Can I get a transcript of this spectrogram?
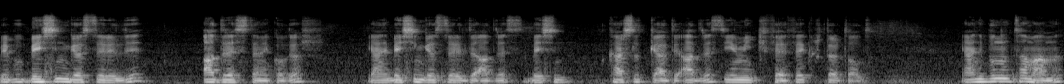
ve bu 5'in gösterildiği adres demek oluyor. Yani 5'in gösterildiği adres, 5'in karşılık geldiği adres 22FF44 oldu. Yani bunun tamamı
